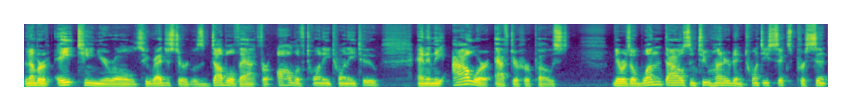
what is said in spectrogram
the number of 18 year olds who registered was double that for all of 2022 and in the hour after her post there was a 1,226%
